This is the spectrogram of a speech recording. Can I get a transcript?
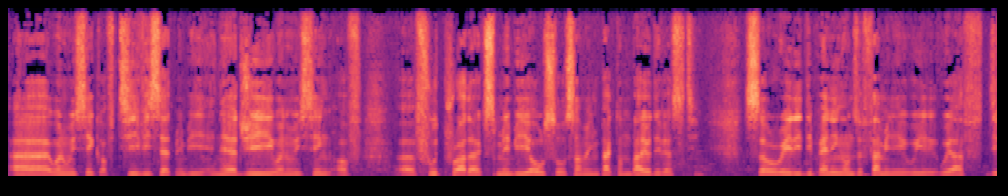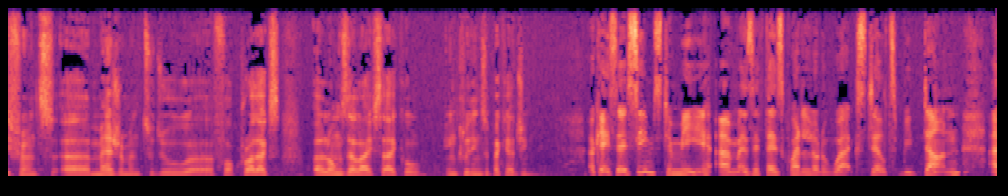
Uh, when we think of TV set, maybe energy. When we think of uh, food products, maybe also some impact on biodiversity. So really, depending on the family, we, we have different uh, measurement to do uh, for products along the life cycle, including the packaging. Okay, so it seems to me um, as if there's quite a lot of work still to be done, uh,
